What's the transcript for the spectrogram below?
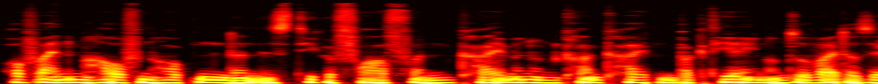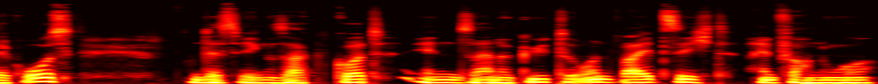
auf einem Haufen hocken, dann ist die Gefahr von Keimen und Krankheiten, Bakterien und so weiter sehr groß. Und deswegen sagt Gott in seiner Güte und Weitsicht einfach nur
